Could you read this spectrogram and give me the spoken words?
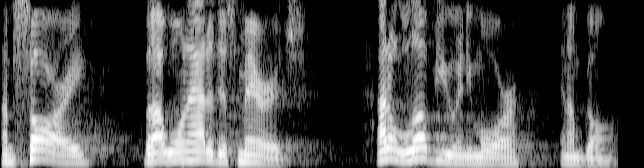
I'm sorry, but I want out of this marriage. I don't love you anymore, and I'm gone.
